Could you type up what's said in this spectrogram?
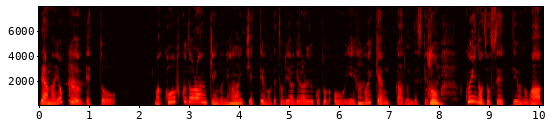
であのよくえっとまあ、幸福度ランキング日本一っていうので取り上げられることが多い福井県があるんですけど、はい、福井の女性っていうのは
